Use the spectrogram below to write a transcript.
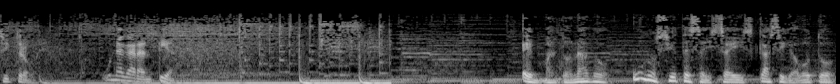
Citroën. Una garantía. En Maldonado 1766 Casi Gaboto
